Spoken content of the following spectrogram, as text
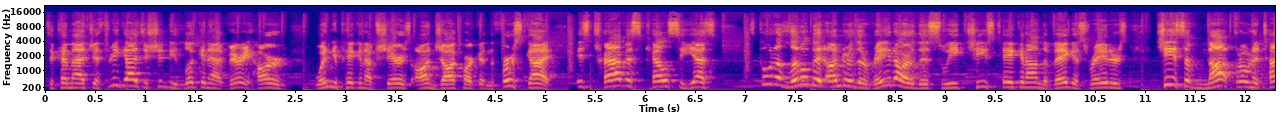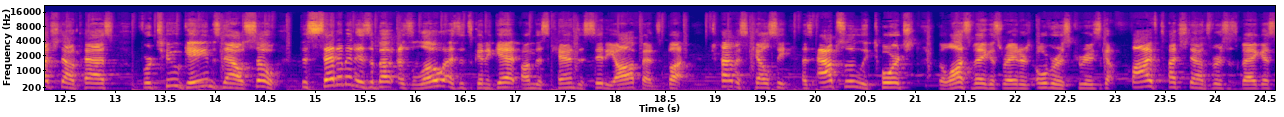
to come at you. Three guys you should be looking at very hard when you're picking up shares on Jock Market. And the first guy is Travis Kelce. Yes, it's going a little bit under the radar this week. Chiefs taking on the Vegas Raiders. Chiefs have not thrown a touchdown pass for two games now. So the sentiment is about as low as it's going to get on this Kansas City offense. But Travis Kelce has absolutely torched the Las Vegas Raiders over his career. He's got five touchdowns versus Vegas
